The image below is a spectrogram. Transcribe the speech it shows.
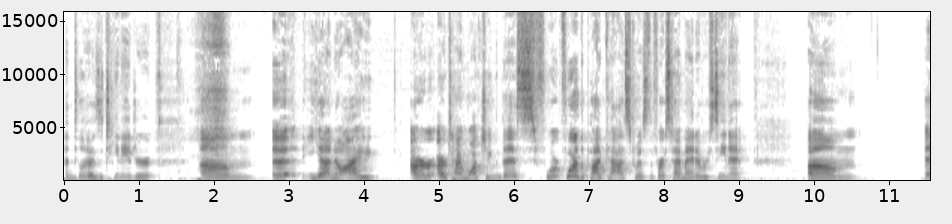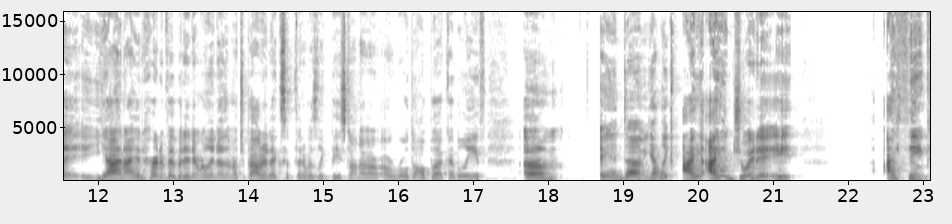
until I was a teenager. Um. Uh, yeah. No. I our our time watching this for for the podcast was the first time I had ever seen it. Um. uh, yeah, and I had heard of it, but I didn't really know that much about it, except that it was like based on a, a Roald Dahl book, I believe. Um, and um, yeah, like I I enjoyed it. It I think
